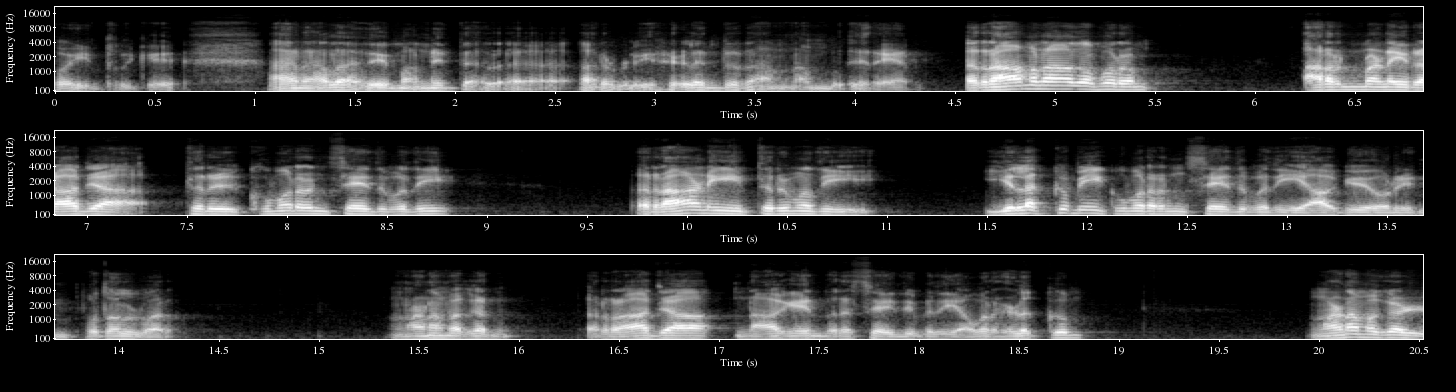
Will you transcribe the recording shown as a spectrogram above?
போயிட்டுருக்கு. அதனால் அதை மன்னித்த அருள்வீர்கள் என்று நான் நம்புகிறேன். ராமநாதபுரம் அரண்மனை ராஜா திரு குமரன் சேதுபதி ராணி திருமதி இலக்குமி குமரன் சேதுபதி ஆகியோரின் புதல்வர் மணமகன் ராஜா நாகேந்திர சேதுபதி அவர்களுக்கும் மணமகள்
